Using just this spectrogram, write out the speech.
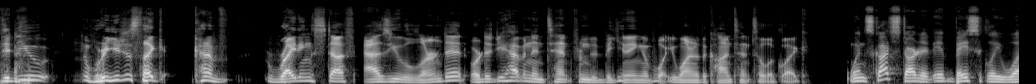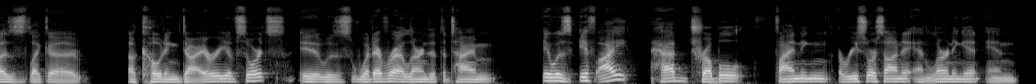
Did you were you just like kind of writing stuff as you learned it, or did you have an intent from the beginning of what you wanted the content to look like? When Scotch started, it basically was like a a coding diary of sorts. It was whatever I learned at the time. It was if I had trouble finding a resource on it and learning it and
